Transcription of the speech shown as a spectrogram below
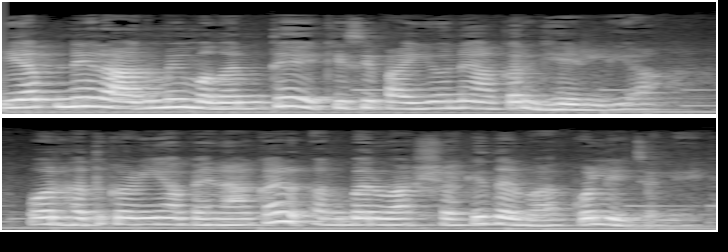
ये अपने राग में मगन थे कि सिपाहियों ने आकर घेर लिया और हथकड़ियाँ पहनाकर अकबर बादशाह के दरबार को ले चले।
